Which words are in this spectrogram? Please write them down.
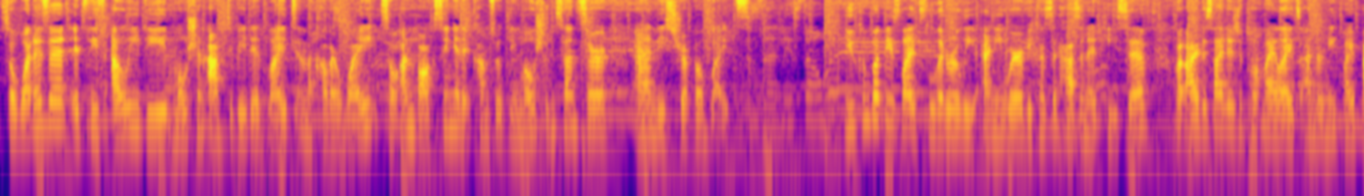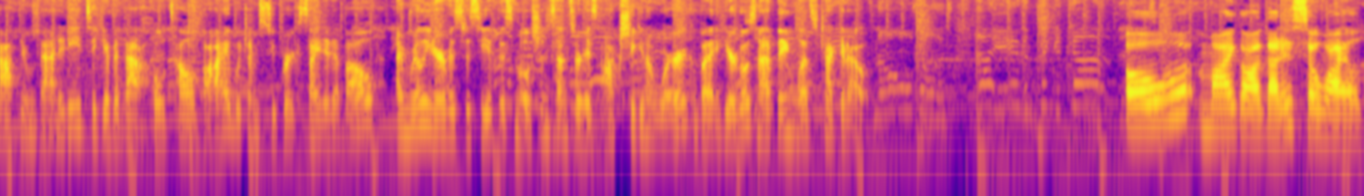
So what is it? It's these LED motion activated lights in the color white. So unboxing it, it comes with the motion sensor and the strip of lights. You can put these lights literally anywhere because it has an adhesive, but I decided to put my lights underneath my bathroom vanity to give it that hotel vibe, which I'm super excited about. I'm really nervous to see if this motion sensor is actually gonna work, but here goes nothing. Let's check it out. Oh my god, that is so wild.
